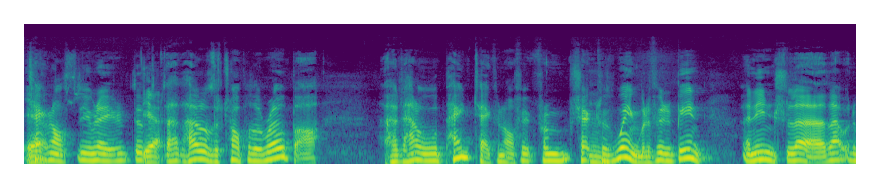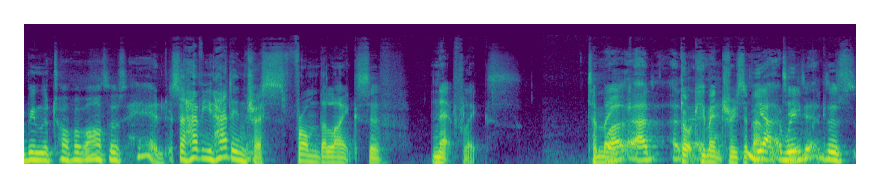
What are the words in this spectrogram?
yeah. technology, you know, the, yeah. that whole of the top of the roll bar had had all the paint taken off it from Scheckter's mm. wing. But if it had been an inch lower, that would have been the top of Arthur's head. So, have you had interests from the likes of Netflix to make well, uh, uh, documentaries about yeah, the team? We, there's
